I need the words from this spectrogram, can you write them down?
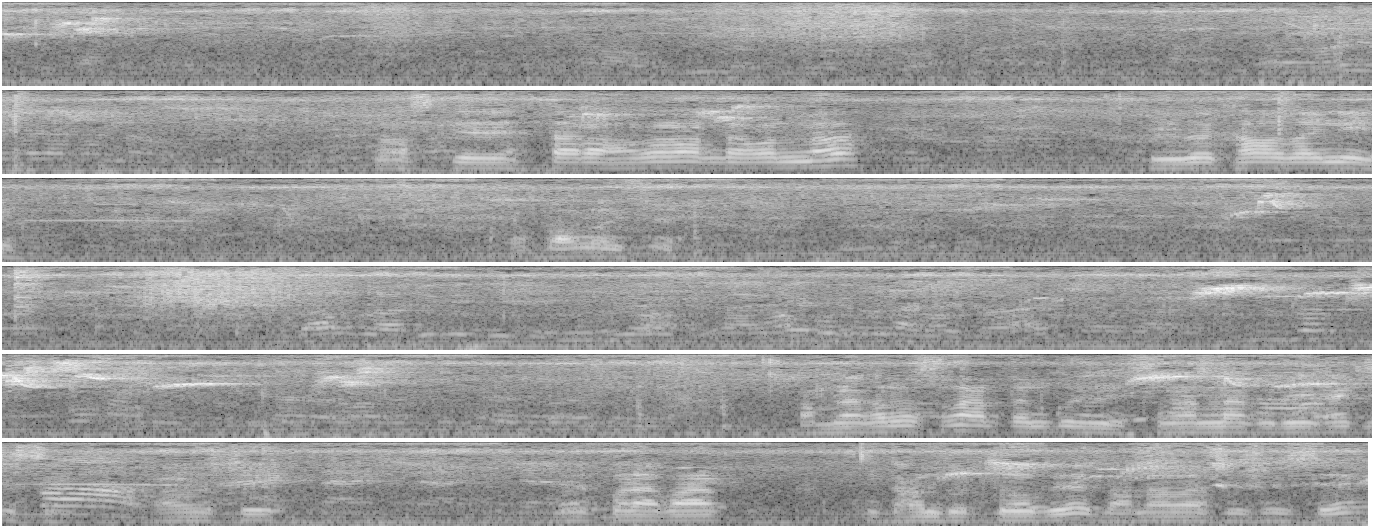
আজকে তারা হবে রান্না বান্না এইভাবে খাওয়া যায়নি। ভালো হয়েছে। আমরা এখনও স্নান টান করি, স্নান না করে খাইতেছি। কারণ হচ্ছে এরপরে আবার ধান ধরতে হবে ধান আবার শেষ হয়েছে।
